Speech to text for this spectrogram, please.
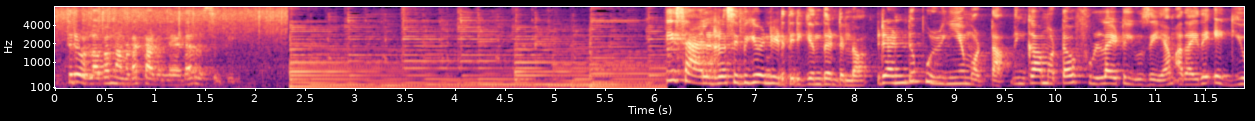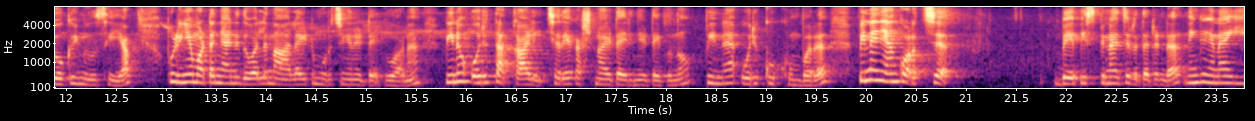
ഇത്രയുള്ള അപ്പം നമ്മുടെ കടലയുടെ റെസിപ്പി ഈ സാലഡ് റെസിപ്പിക്ക് വേണ്ടി എടുത്തിരിക്കുന്നത് ഉണ്ടല്ലോ രണ്ട് പുഴുങ്ങിയ മുട്ട. നിങ്ങൾക്ക് ആ മുട്ട ഫുള്ളായിട്ട് യൂസ് ചെയ്യാം. അതായത് എഗ് യോക്കും യൂസ് ചെയ്യാം. പുഴുങ്ങിയ മുട്ട ഞാൻ ഇതുപോലെ നാലായിട്ട് മുറിച്ചിങ്ങനെ ഇട്ടേക്കുവാണ്. പിന്നെ ഒരു തക്കാളി ചെറിയ കഷ്ണമായിട്ട് അരിഞ്ഞിട്ടേക്കുന്നു പിന്നെ ഒരു കുക്കുംബർ പിന്നെ ഞാൻ കുറച്ച് ബേബി സ്പിനാച്ച് എടുത്തിട്ടുണ്ട്. നിങ്ങൾക്ക് ഇങ്ങനെ ഈ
